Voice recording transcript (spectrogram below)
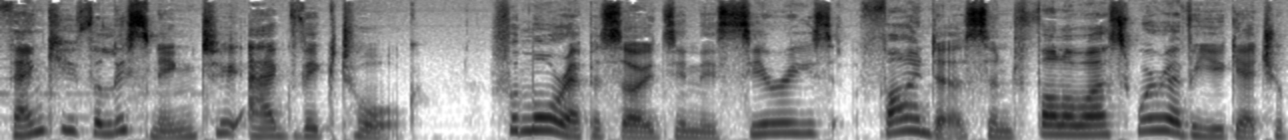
Thank you for listening to AgVic Talk. For more episodes in this series, find us and follow us wherever you get your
